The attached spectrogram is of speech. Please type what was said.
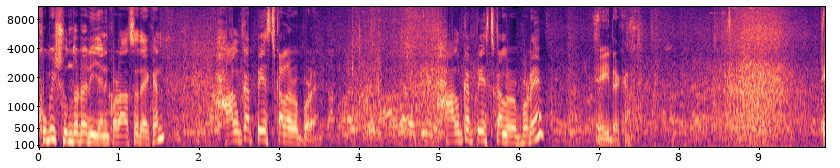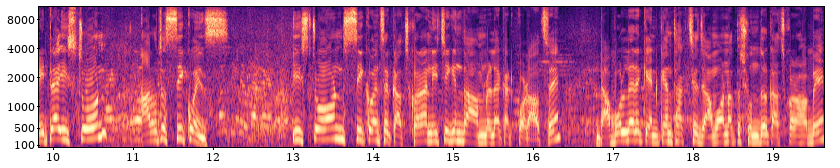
খুবই সুন্দরটা ডিজাইন করা আছে, দেখেন। হালকা পেস্ট কালার উপরে। হালকা পেস্ট কালার উপরে। এই দেখেন। এটা স্টোন আর হচ্ছে সিকোয়েন্স স্টোন সিকোয়েন্সের কাজ করা। নিচে কিন্তু আমরেলা কাট করা আছে। ডাবল লেয়ারে ক্যান থাকছে জামানাতে সুন্দর কাজ করা হবে।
